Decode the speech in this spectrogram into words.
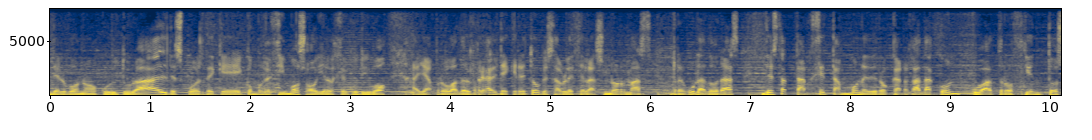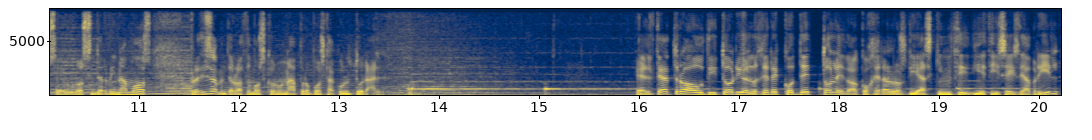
del bono cultural después de que, como decimos, hoy el Ejecutivo haya aprobado el Real Decreto que establece las normas reguladoras de esta tarjeta monedero cargada con 400 euros. Y terminamos, precisamente lo hacemos con una propuesta cultural. El Teatro Auditorio El Greco de Toledo acogerá los días 15 y 16 de abril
